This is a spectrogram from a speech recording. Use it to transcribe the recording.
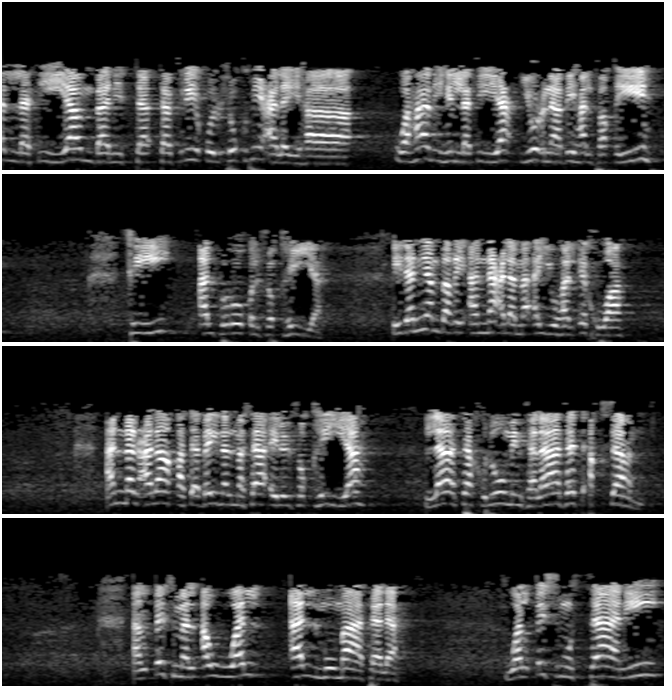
التي ينبني تفريق الحكم عليها وهذه التي يعنى بها الفقيه في الفروق الفقهية. إذا ينبغي أن نعلم أيها الإخوة أن العلاقة بين المسائل الفقهية لا تخلو من ثلاثة أقسام. القسم الأول المماثلة. والقسم الثاني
